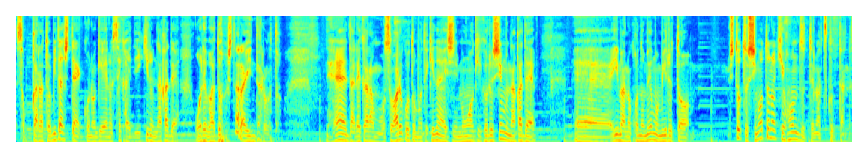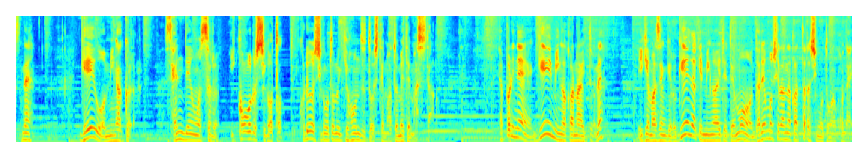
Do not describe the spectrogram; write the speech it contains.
そこから飛び出してこの芸の世界で生きる中で俺はどうしたらいいんだろうと。ね誰からも教わることもできないしもがき苦しむ中で、えー、今のこのメモ見ると一つ仕事の基本図っていうのは作ったんですね。芸を磨く宣伝をするイコール仕事これを仕事の基本図としてまとめてましたやっぱりね芸磨かないとねいけませんけど芸だけ磨いてても誰も知らなかったら仕事が来ない、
